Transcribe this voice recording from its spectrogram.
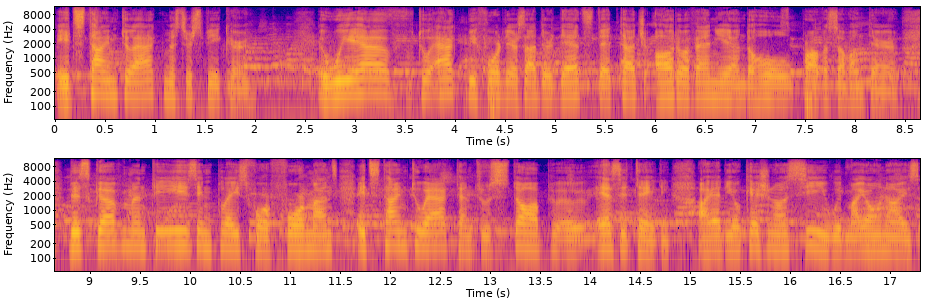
It's time to act, Mr. Speaker. We have to act before there's other deaths that touch Ottawa, Vanier, and the whole province of Ontario. This government is in place for four months. It's time to act and to stop uh, hesitating. I had the occasion to see with my own eyes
